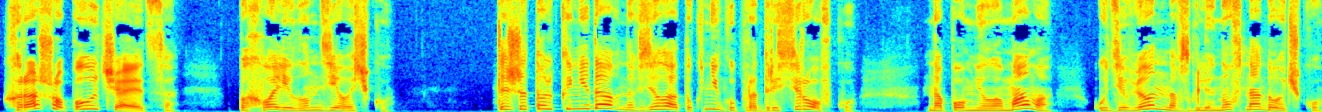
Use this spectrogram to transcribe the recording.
Хорошо получается!» — похвалил он девочку. «Ты же только недавно взяла ту книгу про дрессировку», — напомнила мама, удивленно взглянув на дочку.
